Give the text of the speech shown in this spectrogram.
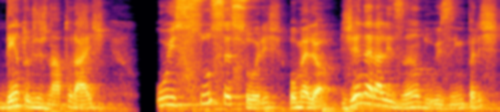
Dentro dos naturais, os sucessores, ou melhor, generalizando os ímpares,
